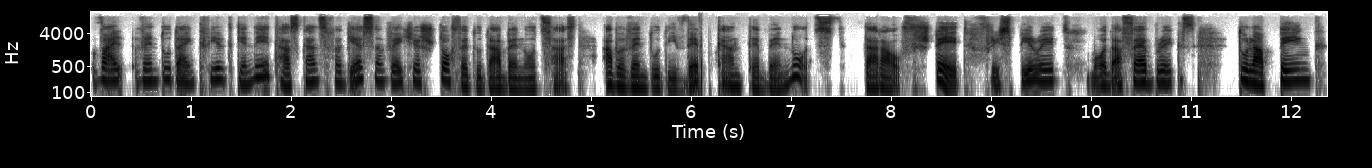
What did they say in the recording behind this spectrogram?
Weil wenn du dein Quilt genäht hast, kannst du vergessen, welche Stoffe du da benutzt hast. Aber wenn du die Webkante benutzt, darauf steht. Free Spirit, Moda Fabrics, Tula Pink,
